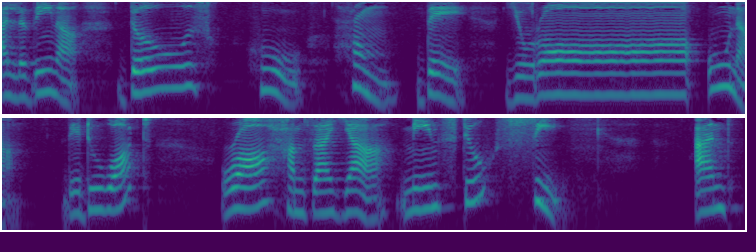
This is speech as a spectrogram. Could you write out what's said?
Alladina, those who, whom, they, yura'una, they do what? Ra Hamza Ya means to see. And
